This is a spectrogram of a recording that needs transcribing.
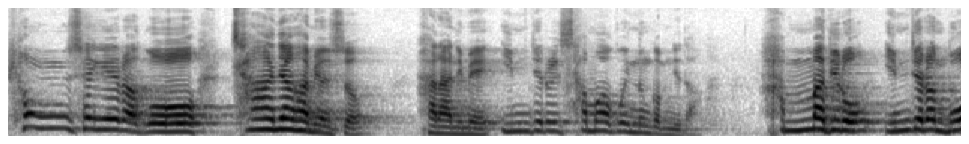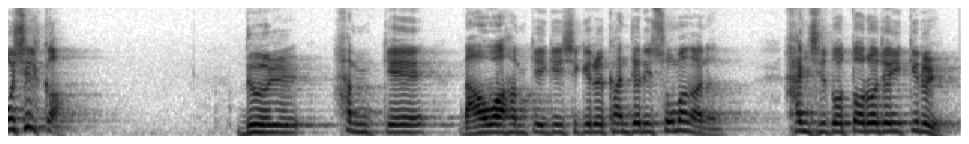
평생에라고 찬양하면서 하나님의 임재를 사모하고 있는 겁니다. 한마디로 임재란 무엇일까? 늘 함께 나와 함께 계시기를 간절히 소망하는 한시도 떨어져 있기를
